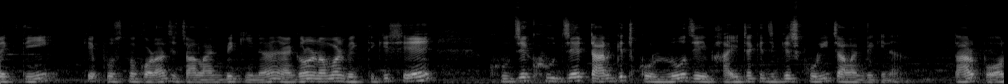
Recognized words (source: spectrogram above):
ব্যক্তিকে প্রশ্ন করা যে চা লাগবে কিনা, এগারো নাম্বার ব্যক্তিকে সে খুঁজে খুঁজে টার্গেট করল যে ভাইটাকে জিজ্ঞেস করি চা লাগবে কিনা। তারপর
